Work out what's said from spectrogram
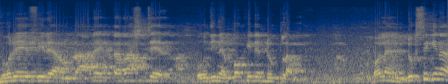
ঘুরে ফিরে আমরা আরেকটা রাষ্ট্রের অধীনে পকেটে ঢুকলাম। বলেন, ঢুকছি কিনা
